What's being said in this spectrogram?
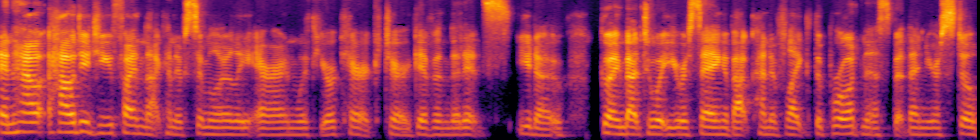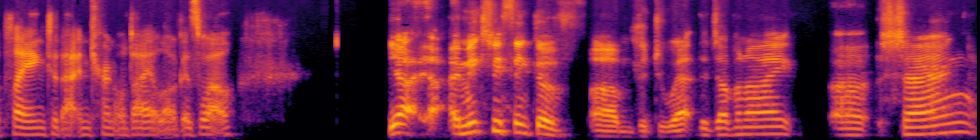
and how how did you find that kind of similarly aaron with your character given that it's you know going back to what you were saying about kind of like the broadness but then you're still playing to that internal dialogue as well yeah, it makes me think of um, the duet that Dove and I uh, sang.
